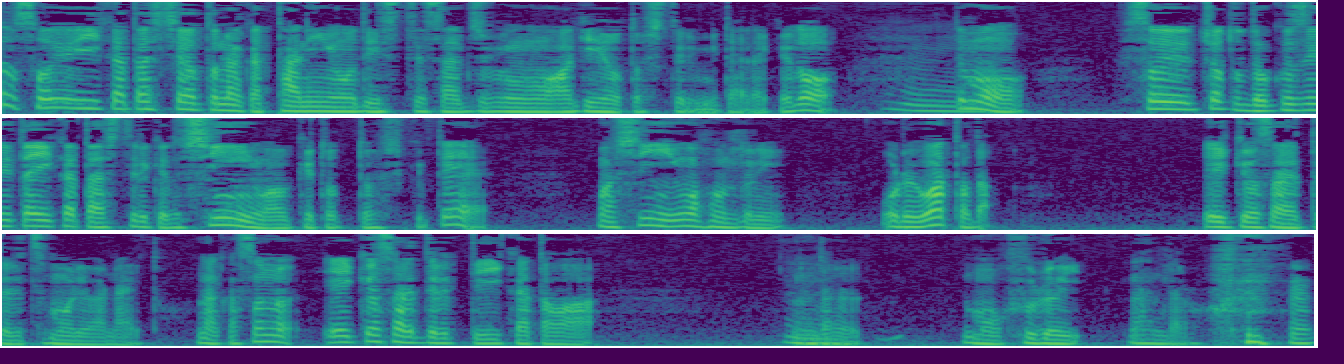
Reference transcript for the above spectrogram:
はそういう言い方しちゃうとなんか他人をディスってさ自分を上げようとしてるみたいだけど、うん。でもそういうちょっと毒づいた言い方はしてるけど真意は受け取ってほしくて、まあ、真意は本当に俺はただ、影響されてるつもりはないと。なんかその影響されてるって言い方は、なんだろう、もう古い、なんだろう。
